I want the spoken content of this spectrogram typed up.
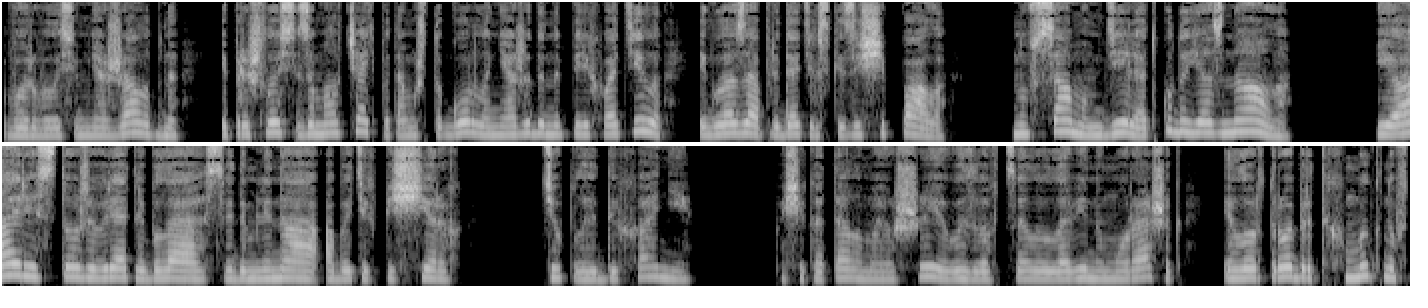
Вырвалось у меня жалобно, и пришлось замолчать, потому что горло неожиданно перехватило и глаза предательски защипало. Но в самом деле, откуда я знала? И Айрис тоже вряд ли была осведомлена об этих пещерах. Теплое дыхание пощекотало мою шею, вызвав целую лавину мурашек, и лорд Роберт, хмыкнув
